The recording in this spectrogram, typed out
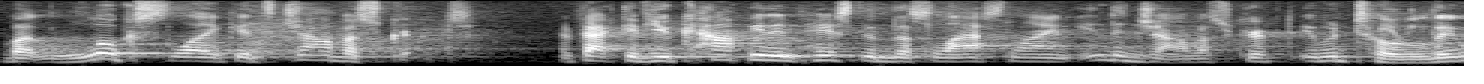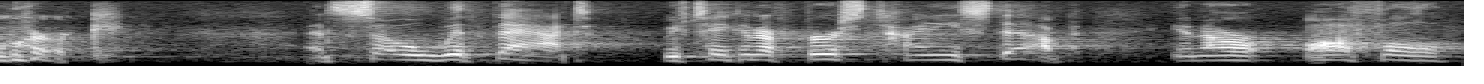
but looks like it's JavaScript. In fact, if you copied and pasted this last line into JavaScript, it would totally work. And so with that, we've taken our first tiny step in our awful,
